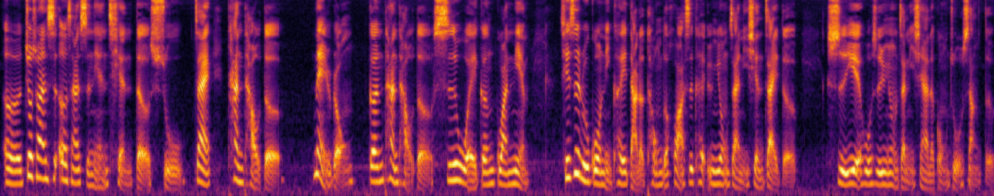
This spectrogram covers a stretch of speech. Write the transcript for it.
呃，就算是二三十年前的书，在探讨的内容跟探讨的思维跟观念，其实如果你可以打得通的话，是可以运用在你现在的事业，或是运用在你现在的工作上的。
